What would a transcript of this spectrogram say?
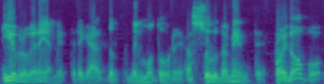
io proverei a mettere Gardorp nel motore, assolutamente. Poi dopo,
